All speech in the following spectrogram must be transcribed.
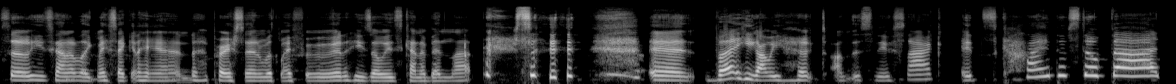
So he's kind of like my secondhand person with my food. He's always kind of been that person, and but he got me hooked on this new snack. It's kind of still bad.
